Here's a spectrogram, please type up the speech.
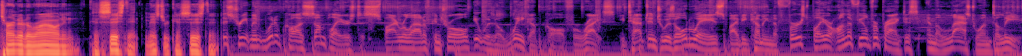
turned it around and consistent, Mister Consistent. This treatment would have caused some players to spiral out of control. It was a wake up call for Rice. He tapped into his old ways by becoming the first player on the field for practice and the last one to leave.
